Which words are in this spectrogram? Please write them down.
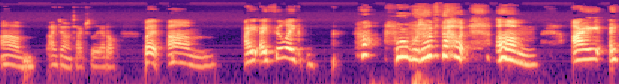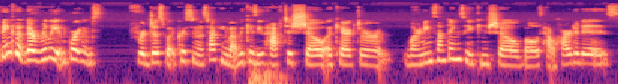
Um, I don't actually at all. But um, I I feel like who would have thought? Um, I I think that they're really important for just what Kristen was talking about because you have to show a character learning something so you can show both how hard it is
